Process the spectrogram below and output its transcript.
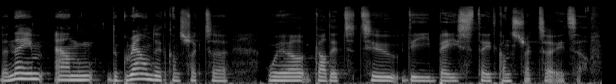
the name and the grounded constructor will get it to the base state constructor itself.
